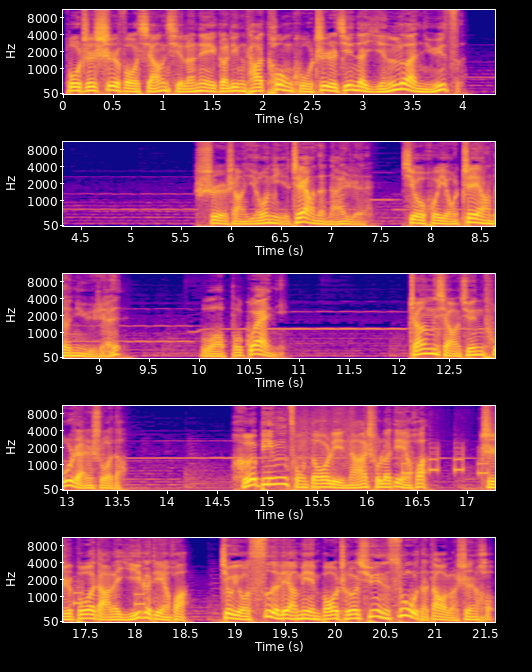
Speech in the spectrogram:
不知是否想起了那个令他痛苦至今的淫乱女子。世上有你这样的男人，就会有这样的女人，我不怪你。”张小军突然说道。何冰从兜里拿出了电话，只拨打了一个电话，就有四辆面包车迅速的到了身后，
